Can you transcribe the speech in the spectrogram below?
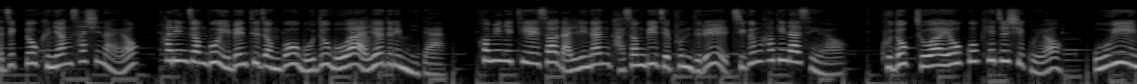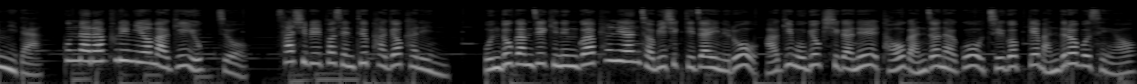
아직도 그냥 사시나요? 할인 정보, 이벤트 정보 모두 모아 알려드립니다. 커뮤니티에서 난리난 가성비 제품들을 지금 확인하세요. 구독, 좋아요 꼭 해주시고요. 5위입니다. 꿈나라 프리미엄 아기 욕조 41% 파격 할인 온도 감지 기능과 편리한 접이식 디자인으로 아기 목욕 시간을 더욱 안전하고 즐겁게 만들어 보세요.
